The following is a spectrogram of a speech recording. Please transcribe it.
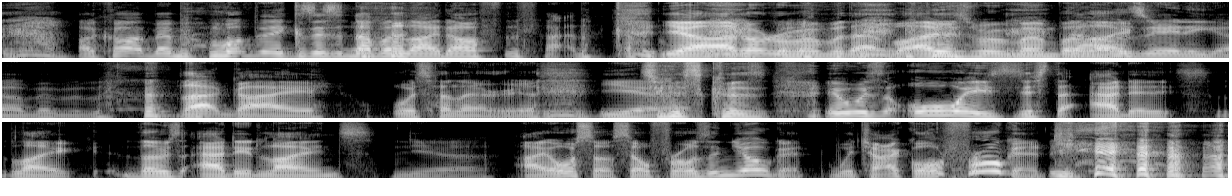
I can't remember what because there's another line after that. I yeah, I don't remember that, but I just remember that like was really good. I remember that. that guy was hilarious. Yeah. just because it was always just the added, like those added lines. yeah. I also sell frozen yogurt, which I call Frogurt. Yeah.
